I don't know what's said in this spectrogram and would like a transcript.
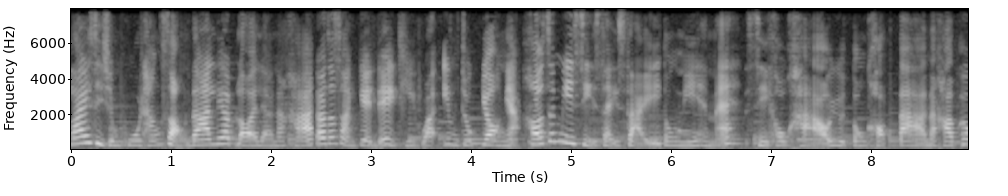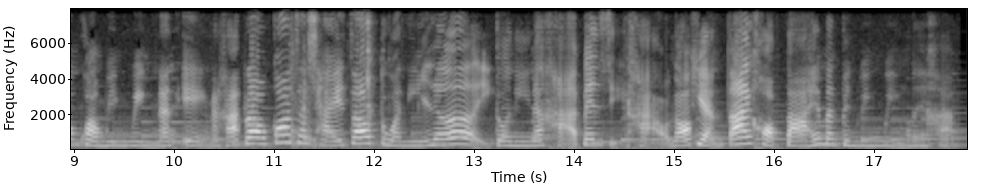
ไล่สีชมพูทั้งสองด้านเรียบร้อยแล้วนะคะ เราจะสังเกตได้อีกทีว่าอิมจุกยองเนี่ยเขาจะมีสีใสๆตรงนี้เห็นไหมสีขาวๆอยู่ตรงขอบตานะคะ เพิ่มความวิงวิงนั่นเองนะคะ เราก็จะใช้เจ้าตัวนี้เลย ตัวนี้นะคะเป็นสีขาวเนาะเขียนใต้ขอบตาให้มันเป็นวิงวิงเลยค่ะ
